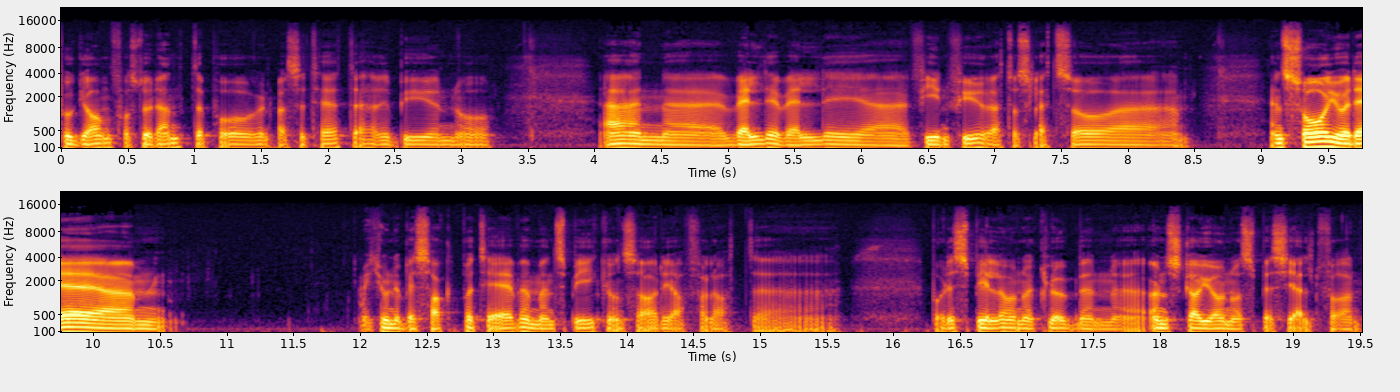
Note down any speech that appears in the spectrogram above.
program for studenter på universitetet her i byen. og er en veldig, veldig fin fyr, rett og slett. Så en så jo det Jeg ikke om det ble sagt på TV, men spikeren sa det iallfall at både spilleren og klubben eh, ønska å gjøre noe spesielt for han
